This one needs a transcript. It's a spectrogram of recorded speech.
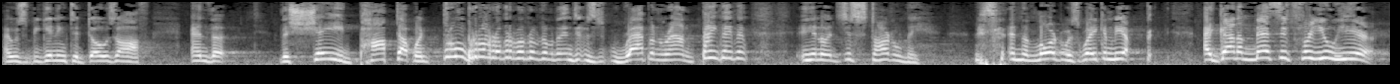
I was beginning to doze off and the, the shade popped up, went boom, boom, boom, boom, and it was wrapping around, bang, bang, bang. You know, it just startled me. And the Lord was waking me up. I got a message for you here.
